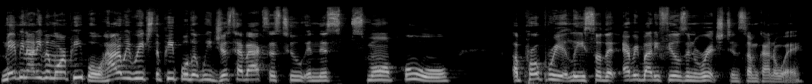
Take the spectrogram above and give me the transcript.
maybe not even more people? How do we reach the people that we just have access to in this small pool appropriately so that everybody feels enriched in some kind of way?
